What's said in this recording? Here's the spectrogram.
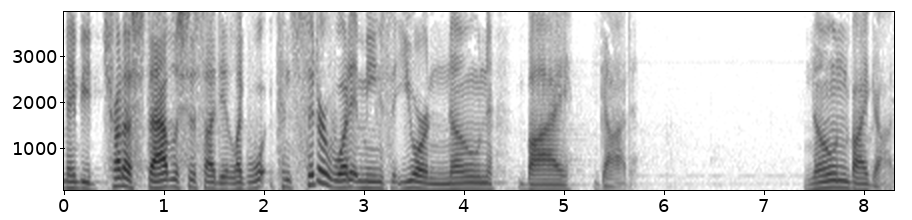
maybe try to establish this idea. Like, what, consider what it means that you are known by God. Known by God.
